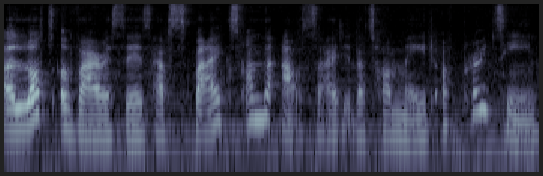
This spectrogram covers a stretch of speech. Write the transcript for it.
A lot of viruses have spikes on the outside that are made of protein.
